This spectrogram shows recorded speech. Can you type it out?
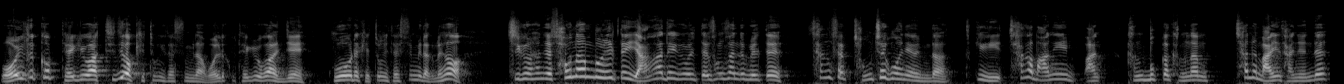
월드컵 대교가 드디어 개통이 됐습니다. 월드컵 대교가 이제 9월에 개통이 됐습니다. 그래서 지금 현재 서남부 일대, 양화대교 일대, 성산대교 일대 상습 정체 구간입니다. 특히 이 차가 많이 많- 강북과 강남 차는 많이 다니는데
